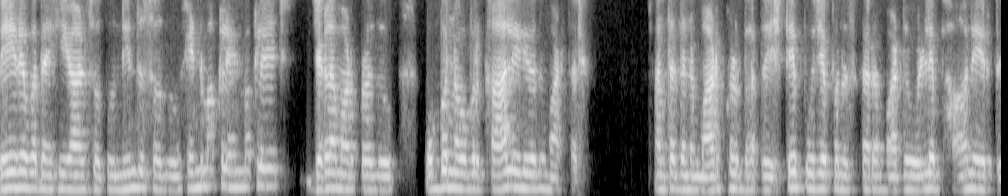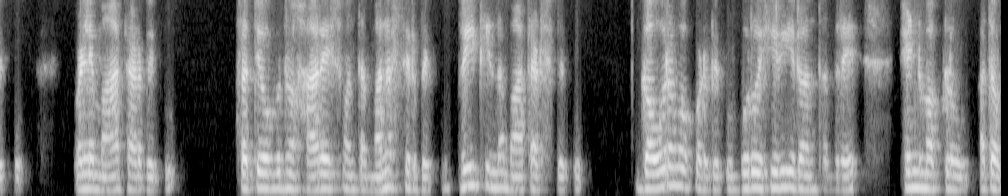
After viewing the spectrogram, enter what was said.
ಬೇರೆಯವರನ್ನ ಹೀಯಾಳ್ಸೋದು, ನಿಂದಿಸೋದು, ಹೆಣ್ಮಕ್ಳು ಹೆಣ್ಮಕ್ಳೇ ಜಗಳ ಮಾಡ್ಕೊಳ್ಳೋದು, ಒಬ್ಬರನ್ನ ಒಬ್ಬರು ಕಾಲು ಎಳಿಯೋದು ಮಾಡ್ತಾರೆ. ಅಂತದನ್ನ ಮಾಡ್ಕೊಳ್ಬಾರ್ದು. ಎಷ್ಟೇ ಪೂಜೆ ಪುನಸ್ಕಾರ ಮಾಡಿದ್ರು ಒಳ್ಳೆ ಭಾವನೆ ಇರ್ಬೇಕು, ಒಳ್ಳೆ ಮಾತಾಡ್ಬೇಕು, ಪ್ರತಿಯೊಬ್ಬರನ್ನು ಹಾರೈಸುವಂತ ಮನಸ್ಸಿರ್ಬೇಕು, ಪ್ರೀತಿಯಿಂದ ಮಾತಾಡಿಸ್ಬೇಕು, ಗೌರವ ಕೊಡ್ಬೇಕು. ಗುರು ಹಿರಿಯರು ಅಂತಂದ್ರೆ ಹೆಣ್ಮಕ್ಳು ಅಥವಾ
